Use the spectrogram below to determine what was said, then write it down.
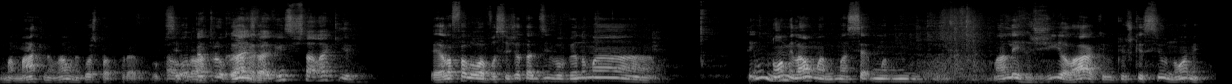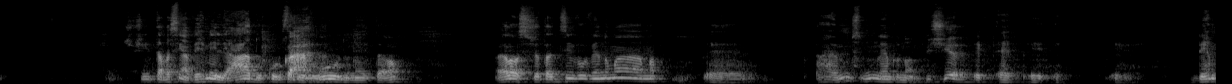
uma máquina lá, um negócio para observar. Falou, Petrobras vai vir se instalar aqui. Ela falou, ó, você já está desenvolvendo uma, tem um nome lá, uma, uma, uma, uma alergia lá, que, que eu esqueci o nome. Tava assim, avermelhado, couro cabeludo, né, e tal. Aí ela, você já está desenvolvendo uma... uma é, ah, eu não, não, lembro o nome. Bicheira? É, é, é, é, derm,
